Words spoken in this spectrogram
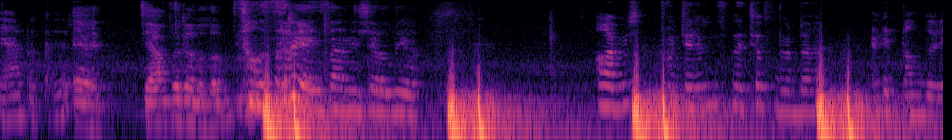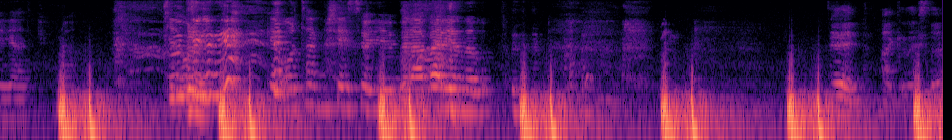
Diyarbakır. Evet. Cevapları alalım. Son soruya insan bir şey oluyor. Abi şimdi Tunceli'nin üstünde çok durdu. Evet bana da öyle geldi Kübra. Gel, Tunceli or- diye. gel ortak bir şey söyleyelim beraber yanalım. Evet arkadaşlar.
